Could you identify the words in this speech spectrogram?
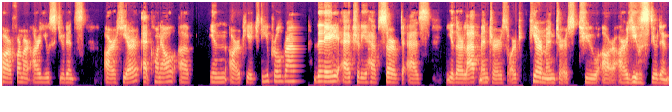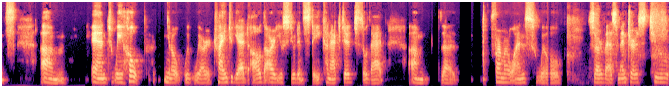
our former RU students are here at Cornell uh, in our PhD program. They actually have served as either lab mentors or peer mentors to our RU students. Um, and we hope you know we, we, are trying to get all the ru students stay connected so that um, the former ones will serve as mentors to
